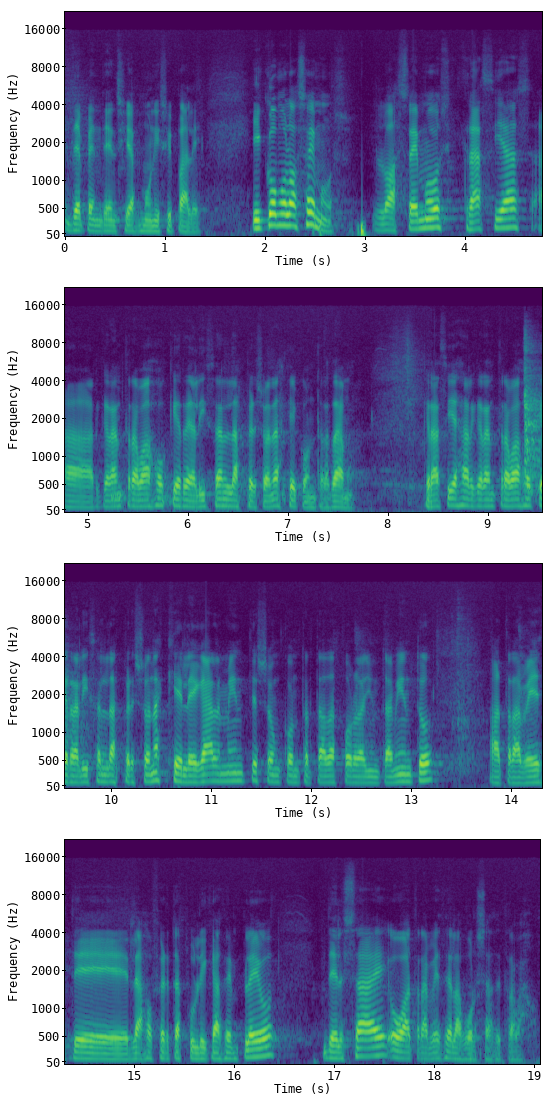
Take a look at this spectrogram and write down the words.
dependencias municipales. ¿Y cómo lo hacemos? Lo hacemos gracias al gran trabajo que realizan las personas que contratamos, gracias al gran trabajo que realizan las personas que legalmente son contratadas por el ayuntamiento a través de las ofertas públicas de empleo, del SAE o a través de las bolsas de trabajo.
